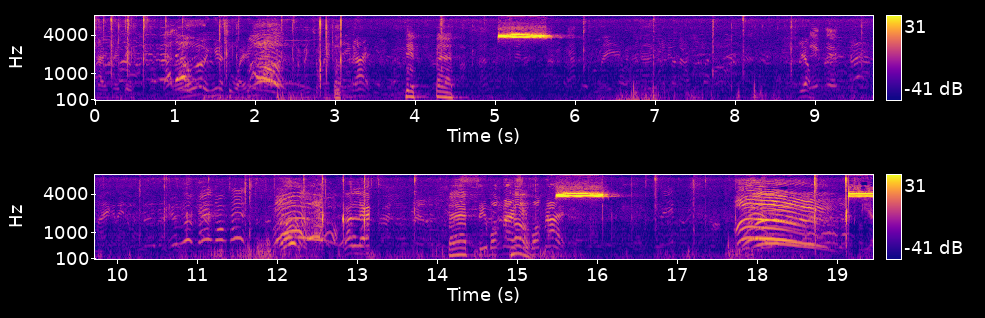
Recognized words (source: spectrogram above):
ใครใครเตะเอออย่างเงี้ยสวยทำให้ชมตัวเองได้เจ็ดแปด เยี่ยม นั่น แหละแปดซื้อบล็อกได้เท่าซื้อบล็อกได้เสีย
